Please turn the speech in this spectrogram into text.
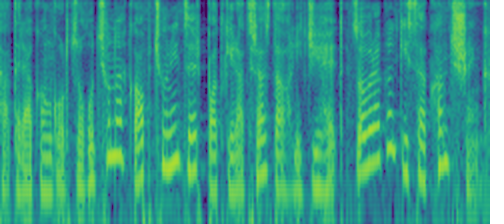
թատերական գործողությունը, կապ չունի ձեր պատկերացրած դահլիճի հետ։ Սովորական կիսաքանչ շենք,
